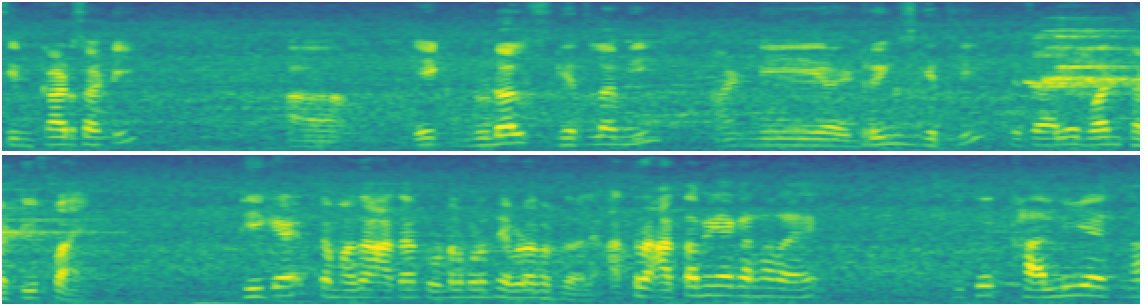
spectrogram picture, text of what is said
SIM कार्डसाठी एक नूडल्स घेतलं मी आणि ड्रिंक्स घेतली. त्याचे आले वन थर्टी फाय ठीक आहे. तर माझा आता टोटलपर्यंत एवढा खर्च झाला. आता आता मी काय करणार आहे? तिथे खाली आहेत ना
